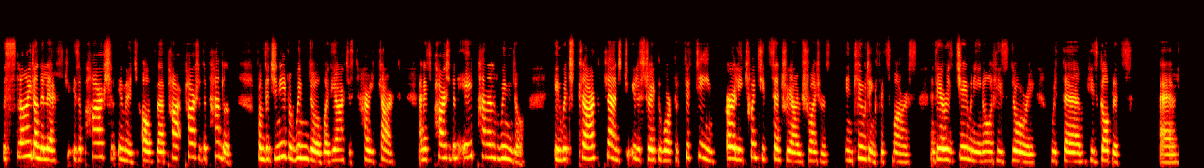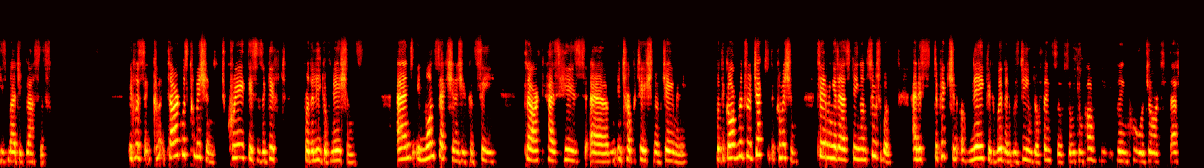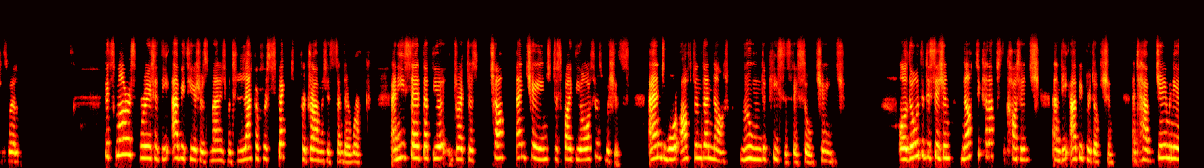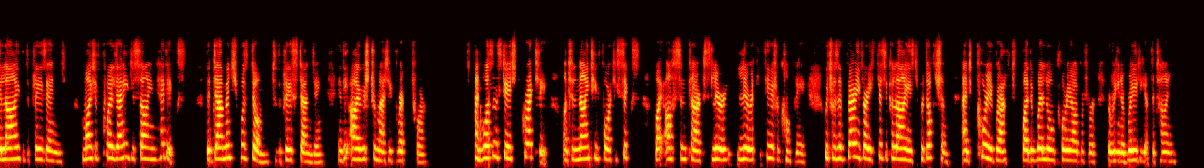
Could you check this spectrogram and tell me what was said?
The slide on the left is a partial image of uh, par part of the panel from the Geneva window by the artist Harry Clarke, and it's part of an eight paneled window in which Clarke planned to illustrate the work of 15 early 20th century Irish writers, including Fitzmaurice. And there is Jamie in all his glory with um, his goblets and uh, his magic glasses. It was Clarke was commissioned to create this as a gift for the League of Nations. And in one section, as you can see, Clarke has his um, interpretation of Jamie, but the government rejected the commission, claiming it as being unsuitable and its depiction of naked women was deemed offensive. So we can probably blame poor George for that as well. Fitzmaurice berated the Abbey Theatre's management lack of respect for dramatists and their work. And he said that the uh, directors chop and change despite the author's wishes, and more often than not, ruin the pieces they so change. Although the decision not to collapse the cottage and the Abbey production and to have Jaymony alive at the play's end might have quelled any design headaches, the damage was done to the play's standing in the Irish dramatic repertoire and wasn't staged correctly until 1946 by Austin Clarke's Lyric, Lyric Theatre Company, which was a very, very physicalized production and choreographed by the well-known choreographer Erina Brady at the time.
